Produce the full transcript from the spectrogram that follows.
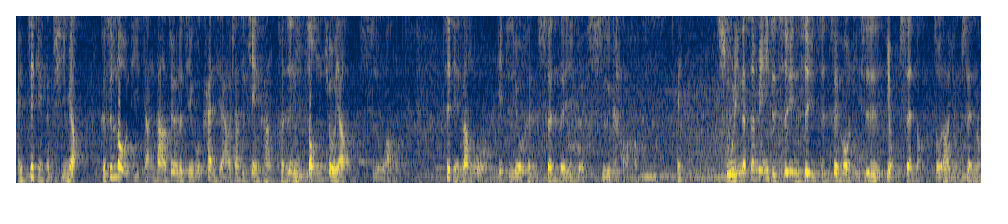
哎，这点很奇妙。可是肉体长大最后的结果看起来好像是健康，可是你终究要死亡，这点让我一直有很深的一个思考哈。哎，属灵的生命一直吃，一直吃，一直吃，最后你是永生哦，走到永生哦。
